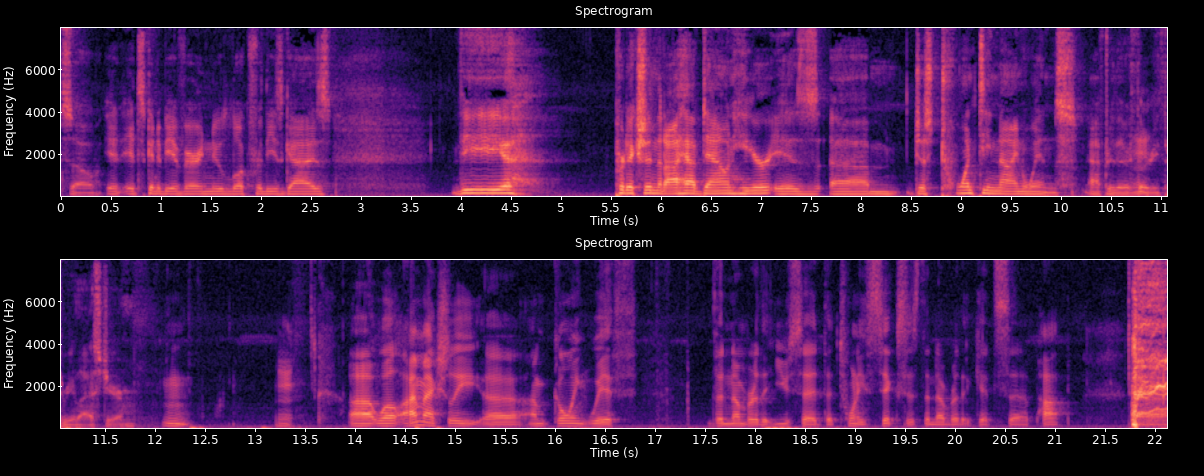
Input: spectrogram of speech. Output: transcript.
so it, it's going to be a very new look for these guys. The prediction that I have down here is um, just 29 wins after their 33 last year. Uh, well, I'm actually uh, I'm going with the number that you said. That 26 is the number that gets uh, pop. Uh,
